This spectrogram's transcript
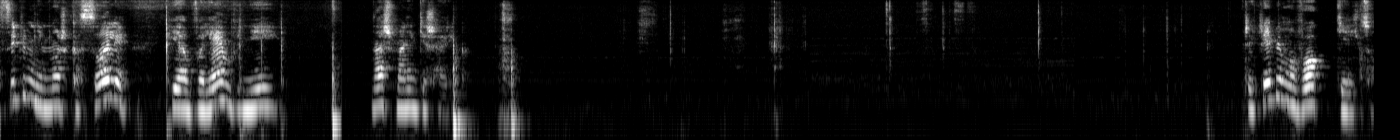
Насыпем немножко соли и обваляем в ней наш маленький шарик. Прикрепим его к тельцу.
